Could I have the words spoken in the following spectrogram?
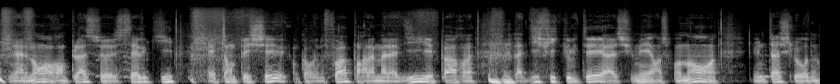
finalement remplace celle qui est empêchée, encore une fois, par la maladie et par euh, la difficulté à assumer en ce moment une tâche lourde.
